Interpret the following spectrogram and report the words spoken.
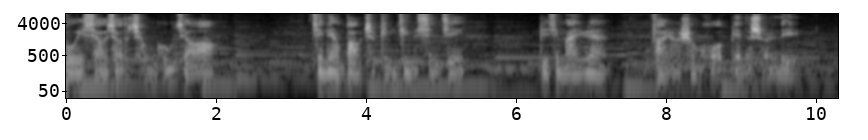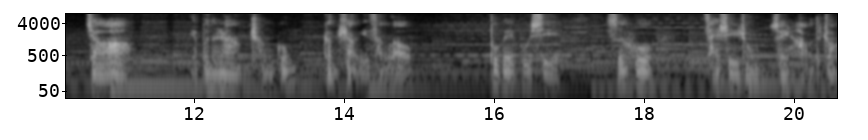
不为小小的成功骄傲，尽量保持平静的心境。毕竟埋怨无法让生活变得顺利，骄傲也不能让成功更上一层楼。不悲不喜，似乎才是一种最好的状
